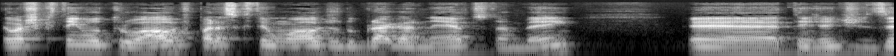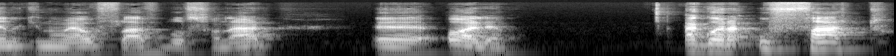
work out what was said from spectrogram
eu acho que tem outro áudio, parece que tem um áudio do Braga Neto também. É, tem gente dizendo que não é o Flávio Bolsonaro. É, olha, agora, o fato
